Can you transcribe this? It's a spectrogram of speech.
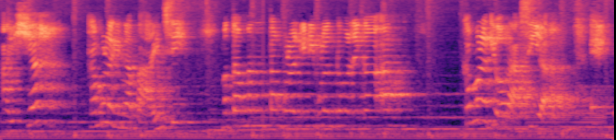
Aisyah, kamu lagi ngapain sih? Mentang-mentang bulan ini bulan kemerdekaan. Kamu lagi orasi ya? Eh,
